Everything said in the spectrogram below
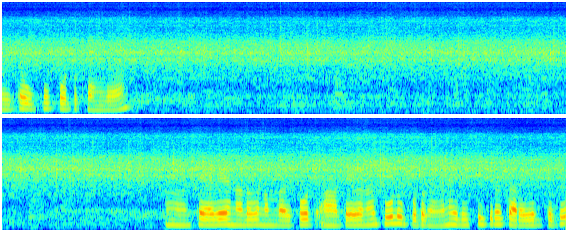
லைட்டாக உப்பு போட்டுக்கோங்க. தேவையான அளவு நம்ம போட்டு தேவையான தூள் போட்டுக்கோங்க. ஏன்னா இது சீக்கிரம் கரையிறதுக்கு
